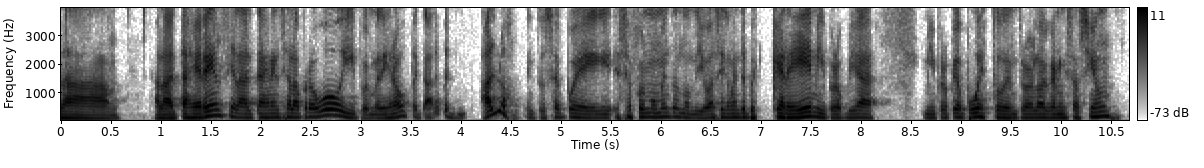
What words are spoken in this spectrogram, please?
la a la alta gerencia, la alta gerencia la aprobó y pues me dijeron, pues dale, pues hazlo. Entonces, pues ese fue el momento en donde yo básicamente pues creé mi, propia, mi propio puesto dentro de la organización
